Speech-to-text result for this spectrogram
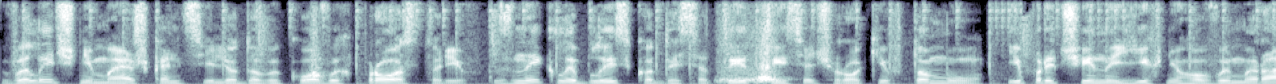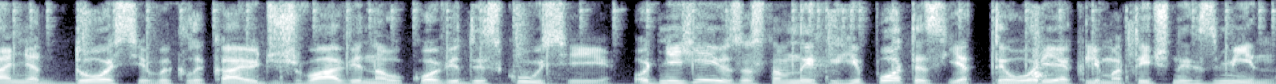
величні мешканці льодовикових просторів, зникли близько 10 тисяч років тому, і причини їхнього вимирання досі викликають жваві наукові дискусії. Однією з основних гіпотез є теорія кліматичних змін.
